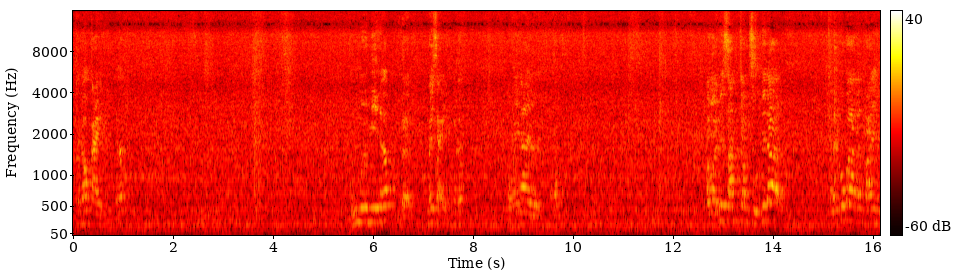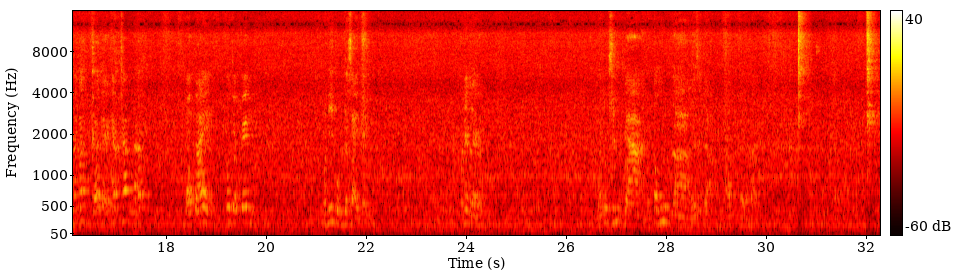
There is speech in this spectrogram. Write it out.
ขนอไก่นะครับถุงมือมีนะครับ แต่ไม่ใส่นะครับเอาง่ายๆเลยนะครับอร่อยไม่ซ้ำจำสูตรไม่ได้อะไรก็ว่ากันไปนะครับแล้วแต่แคปชั่นนะครับ ต่อไปก็จะเป็น วันนี้ผมจะใส่เป็นเขาเรียกอะไรครับ เหมือนลูกชิ้นปลาเหมือนเต้าหู้ปลาอะไรสักอย่างนะครับใส่ลงไป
